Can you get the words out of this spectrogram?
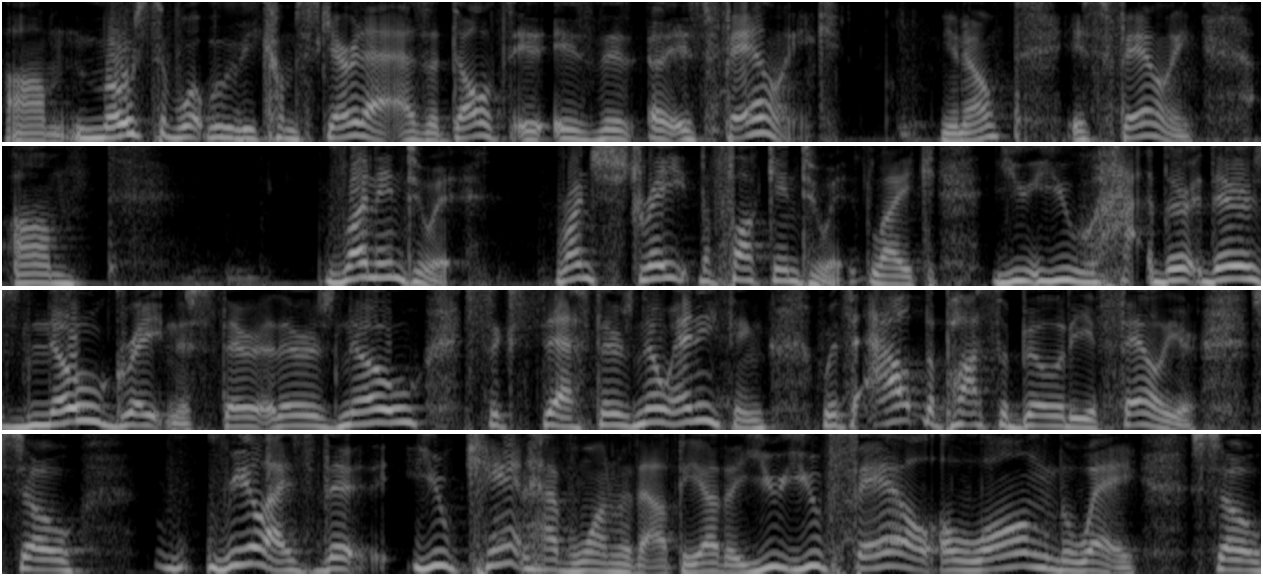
um, most of what we become scared at as adults is is, this, uh, is failing. You know, is failing. Um, run into it. Run straight the fuck into it. Like you you ha- there there's no greatness. There there's no success. There's no anything without the possibility of failure. So realize that you can't have one without the other. You you fail along the way. So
